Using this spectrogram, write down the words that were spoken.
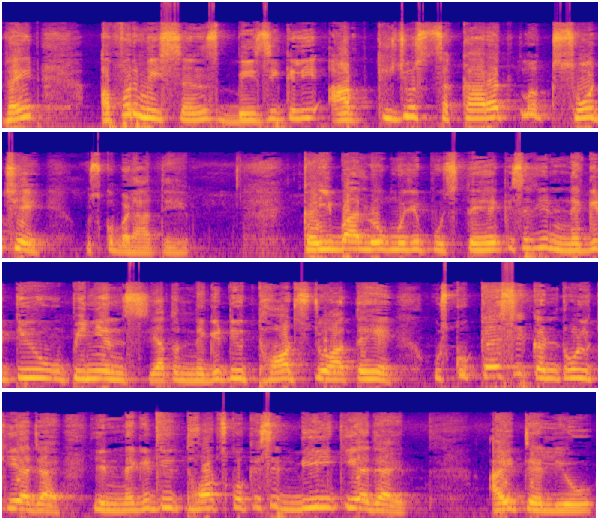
राइट अफर्मेशंस बेसिकली आपकी जो सकारात्मक सोच है, उसको बढ़ाते हैं। कई बार लोग मुझे पूछते हैं कि सर ये नेगेटिव ओपिनियंस या तो नेगेटिव थॉट्स जो आते हैं, उसको कैसे कंट्रोल किया जाए? ये नेगेटिव थॉट्स को कैसे डील किया जाए? आई टेल यू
